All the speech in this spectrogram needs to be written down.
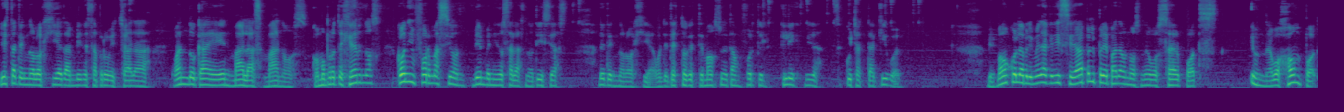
Y esta tecnología también es aprovechada cuando cae en malas manos. ¿Cómo protegernos? Con información. Bienvenidos a las noticias de tecnología. O detesto que este mouse suene tan fuerte el clic. Mira, se escucha hasta aquí, weón. Bien, vamos con la primera que dice Apple prepara unos nuevos AirPods y un nuevo HomePod.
